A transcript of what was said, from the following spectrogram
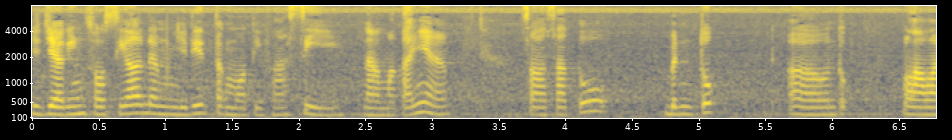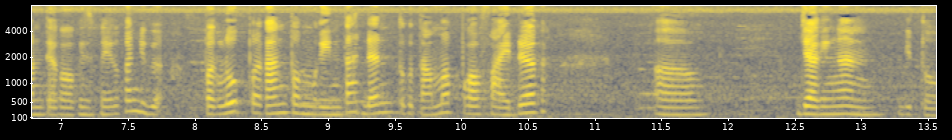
jejaring sosial dan menjadi termotivasi. Nah, makanya salah satu bentuk eh, untuk melawan terorisme itu kan juga perlu peran pemerintah dan terutama provider eh, jaringan gitu.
